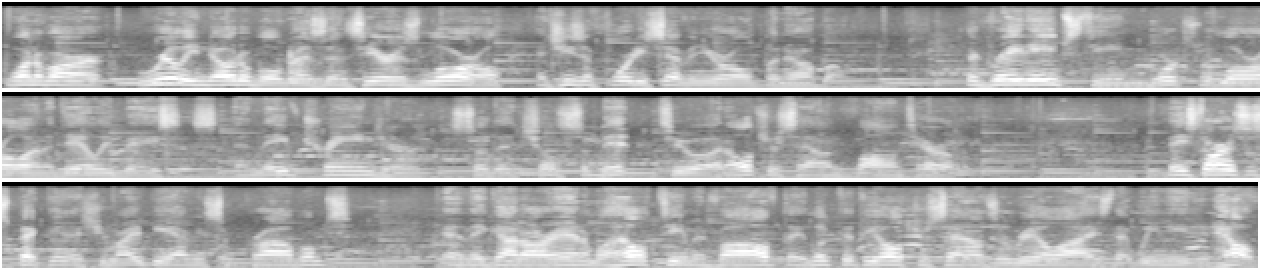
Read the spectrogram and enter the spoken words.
One of our really notable residents here is Lorel and she's a 47 year old bonobo. The Great Apes team works with Lorel on a daily basis and they've trained her so that she'll submit to an ultrasound voluntarily. They started suspecting that she might be having some problems and they got our animal health team involved. They looked at the ultrasounds and realized that we needed help.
